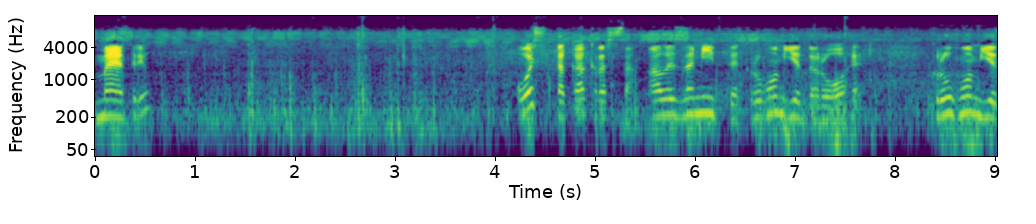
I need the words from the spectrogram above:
метрів. Ось така краса. Але замітьте, кругом є дороги, кругом є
